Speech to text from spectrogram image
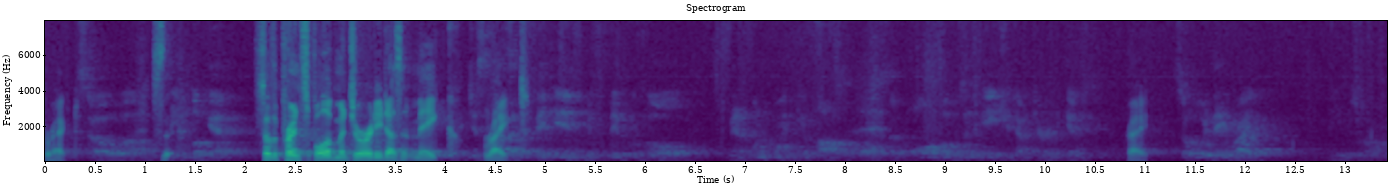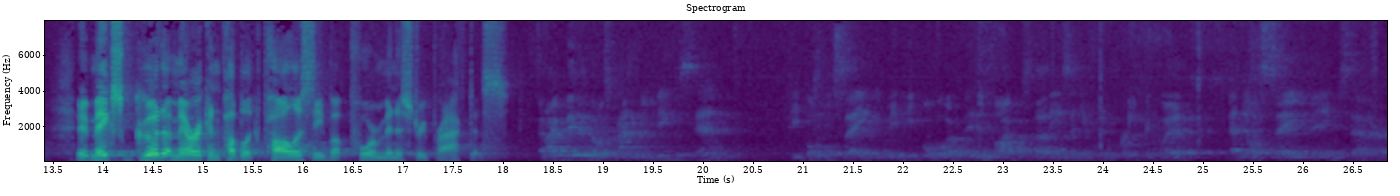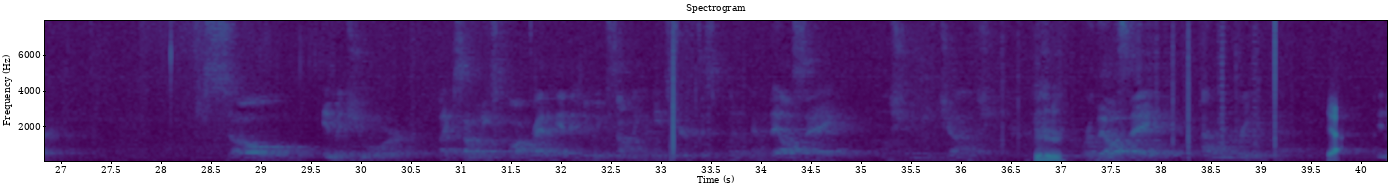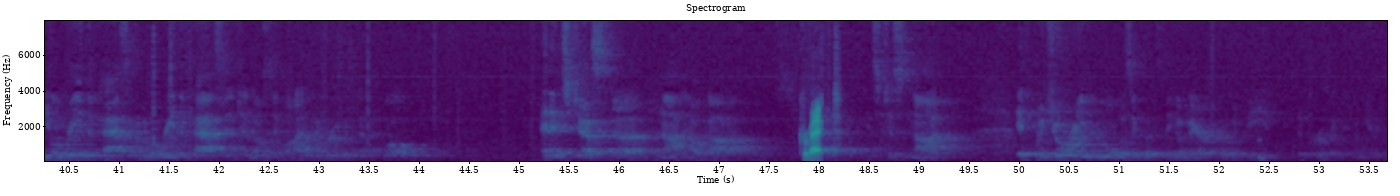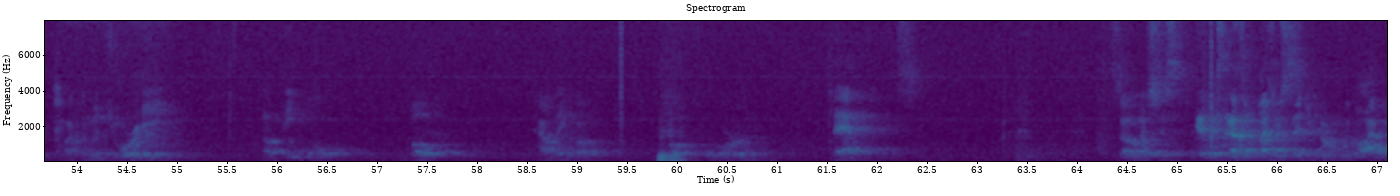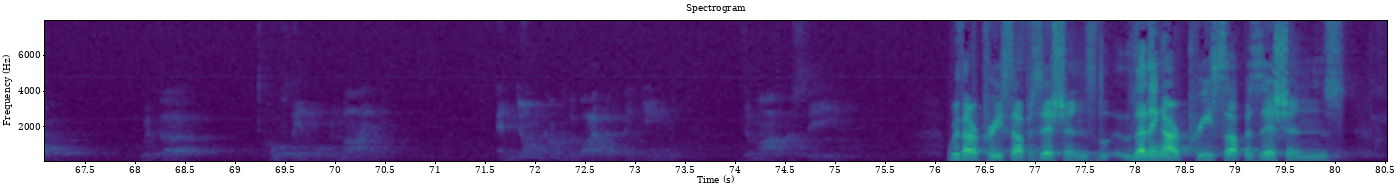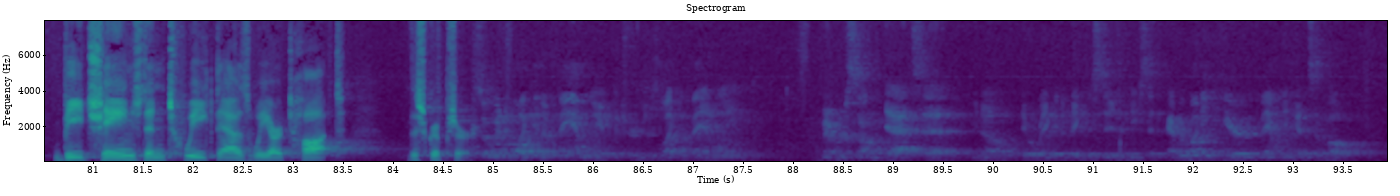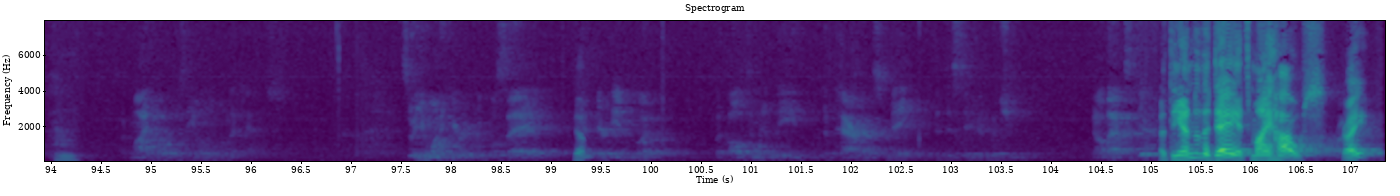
Correct. So, um, so, at, so, the principle of majority doesn't make right. Right. So were they right? It makes good American public policy, but poor ministry practice. Mm-hmm. Or they'll say, I don't agree with that. Yeah. And you'll read the passage, somebody will read the passage, and they'll say, well, I don't agree with that. Well, and it's just uh, not how God operates. Correct. It's just not. If majority rule was a good thing, America would be the perfect country. But the majority of people vote how they vote. Mm-hmm. vote with our presuppositions, letting our presuppositions be changed and tweaked as we are taught the Scripture. So, in, like in a family, if the church is like a family, remember some dad said, you know, they were making a big decision. He said, everybody here in the family gets a vote. Mm-hmm. But my vote is the only one that counts. So, you want to hear what people say, yep. their input, but ultimately the parents make the decision, which you, now that's different. At the end of the day, it's my house, right?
